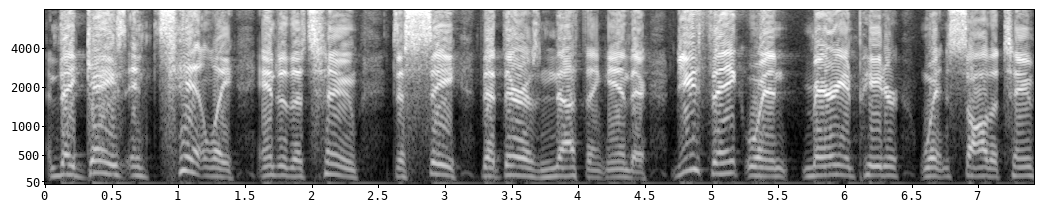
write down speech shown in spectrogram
And they gaze intently into the tomb to see that there is nothing in there. Do you think when Mary and Peter went and saw the tomb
